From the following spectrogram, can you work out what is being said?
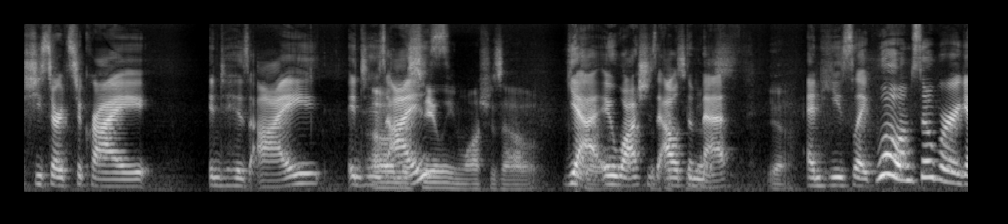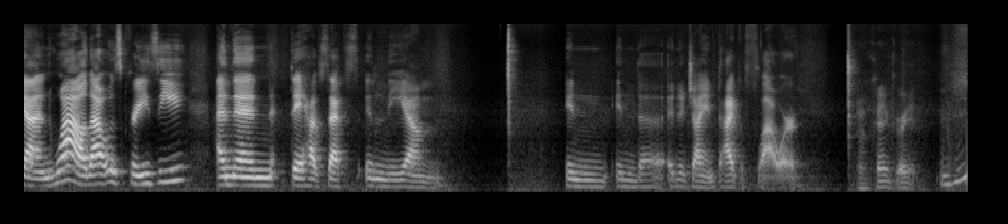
she starts to cry into his eye into his oh, eyes. the saline washes out. yeah, it washes out the mess. meth Yeah. and he's like, "Whoa, I'm sober again. Wow, that was crazy." And then they have sex in the um in in the in a giant bag of flour. Okay, great. Mm-hmm.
